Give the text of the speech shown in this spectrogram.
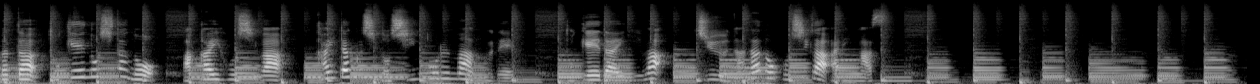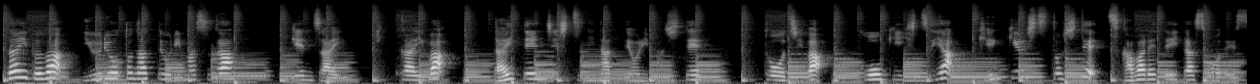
また、時計の下の赤い星は開拓士のシンボルマークで、時計台には17の星があります。内部は有料となっておりますが、現在1階は大展示室になっておりまして、当時は講義室や研究室として使われていたそうです。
